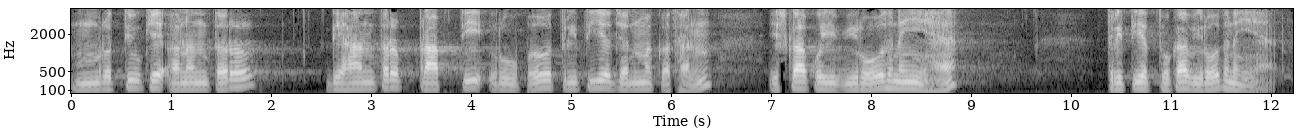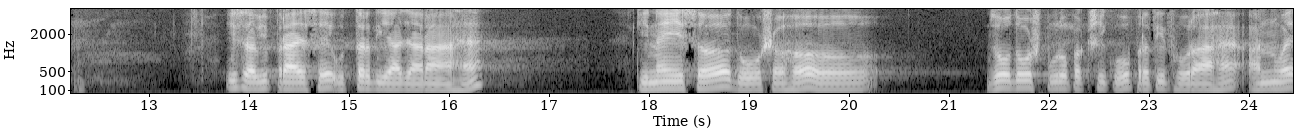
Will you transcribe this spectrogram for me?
मृत्यु के अनंतर देहांतर प्राप्ति रूप तृतीय जन्म कथन, इसका कोई विरोध नहीं है। तृतीयत्व का विरोध नहीं है। इस अभिप्राय से उत्तर दिया जा रहा है कि नए स दोष। जो दोष पूर्व पक्षी को प्रतीत हो रहा है, अन्वय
